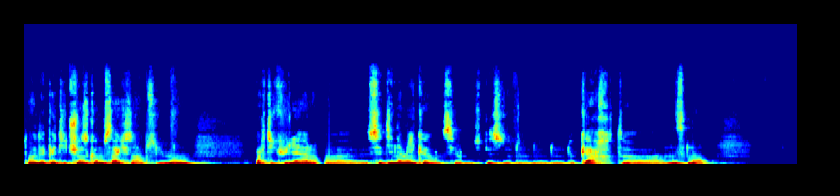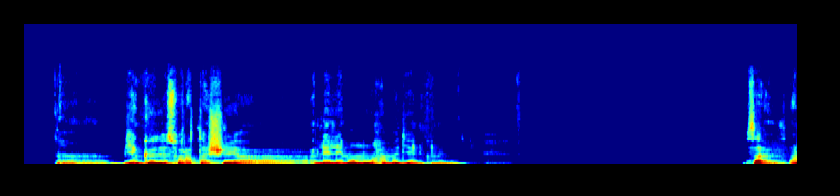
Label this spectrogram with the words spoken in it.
Donc des petites choses comme ça qui sont absolument particulière. Euh, c'est dynamique, hein. c'est une espèce de, de, de, carte, euh, un mouvement, euh, bien que soit rattaché à, l'élément mohammedien, comme on dit. Ça, on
